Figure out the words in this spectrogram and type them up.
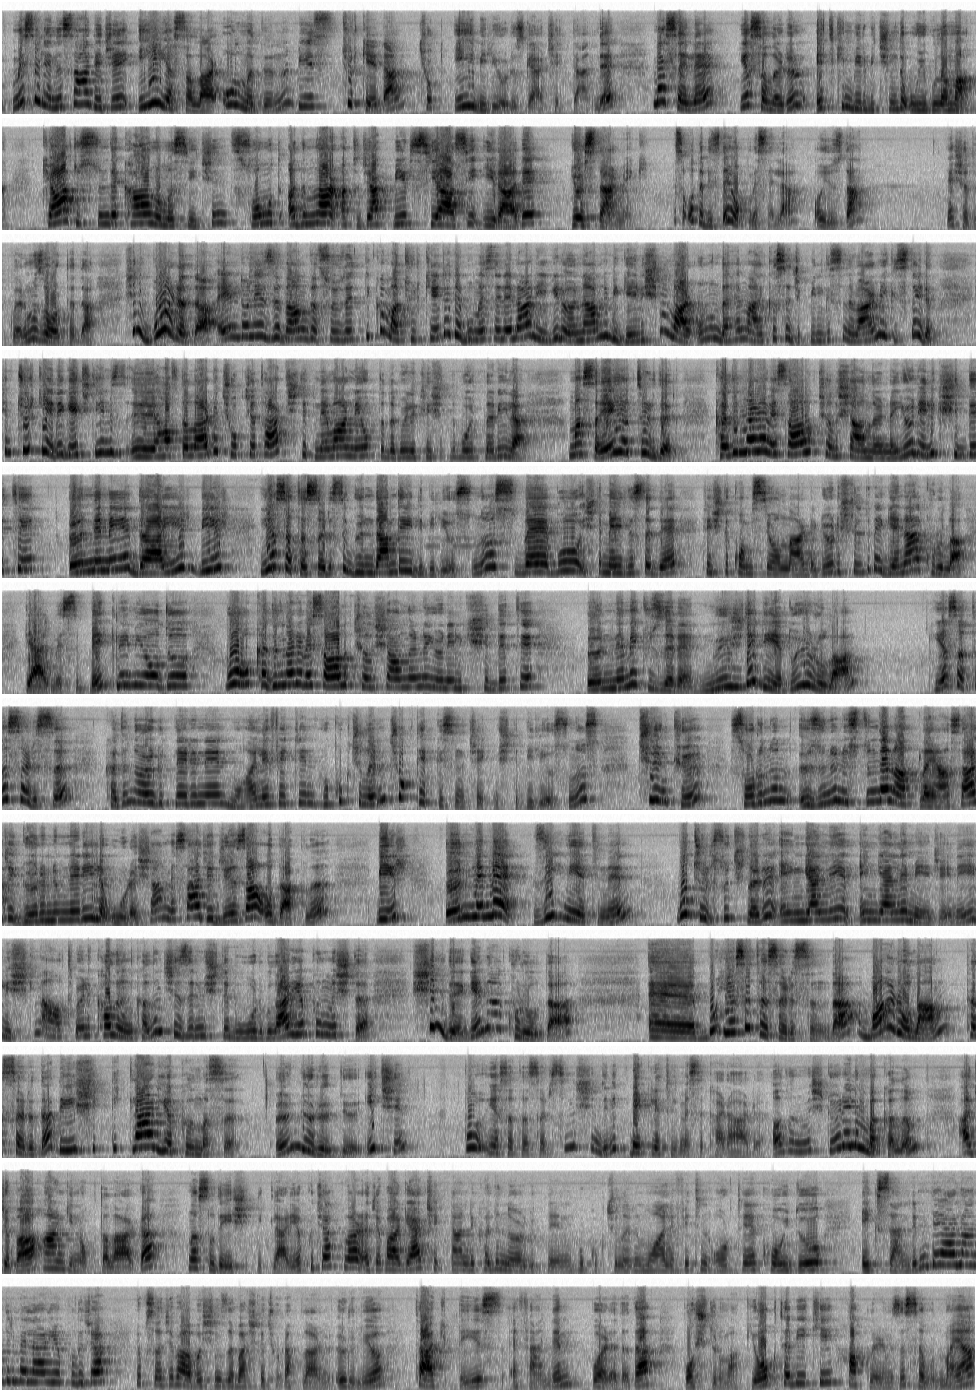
meselenin sadece iyi yasalar olmadığını biz Türkiye'den çok iyi biliyoruz gerçekten de. Mesele yasaları etkin bir biçimde uygulamak, kağıt üstünde kalmaması için somut adımlar atacak bir siyasi irade göstermek. Mesela o da bizde yok mesela. O yüzden yaşadıklarımız ortada. Şimdi bu arada Endonezya'dan da söz ettik ama Türkiye'de de bu meselelerle ilgili önemli bir gelişme var. Onun da hemen kısacık bilgisini vermek isterim. Şimdi Türkiye'de geçtiğimiz e, haftalarda çokça tartıştık. Ne var ne yok da da böyle çeşitli boyutlarıyla masaya yatırdık. Kadınlara ve sağlık çalışanlarına yönelik şiddeti önlemeye dair bir yasa tasarısı gündemdeydi biliyorsunuz ve bu işte mecliste de çeşitli komisyonlarda görüşüldü ve genel kurula gelmesi bekleniyordu. Bu kadınlara ve sağlık çalışanlarına yönelik şiddeti önlemek üzere müjde diye duyurulan yasa tasarısı kadın örgütlerinin, muhalefetin, hukukçuların çok tepkisini çekmişti biliyorsunuz. Çünkü sorunun özünün üstünden atlayan, sadece görünümleriyle uğraşan ve sadece ceza odaklı bir önleme zihniyetinin bu tür suçları engelleye, engellemeyeceğine ilişkin altı böyle kalın kalın çizilmişti. Bu vurgular yapılmıştı. Şimdi genel kurulda e, bu yasa tasarısında var olan tasarıda değişiklikler yapılması öngörüldüğü için bu yasa tasarısının şimdilik bekletilmesi kararı alınmış. Görelim bakalım acaba hangi noktalarda nasıl değişiklikler yapacaklar? Acaba gerçekten de kadın örgütlerinin, hukukçuların, muhalefetin ortaya koyduğu eksende mi değerlendirmeler yapılacak? Yoksa acaba başımıza başka çoraplar mı örülüyor? takipteyiz efendim. Bu arada da boş durmak yok tabii ki. Haklarımızı savunmaya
